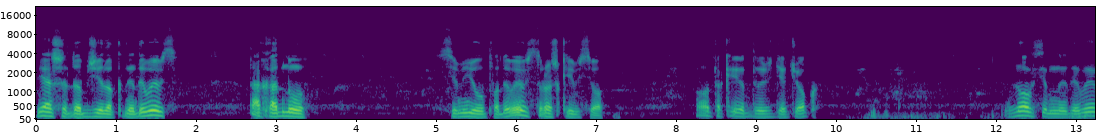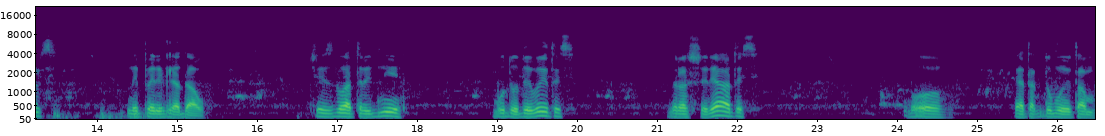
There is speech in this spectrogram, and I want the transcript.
Я ще до бджілок не дивився. Так, одну сім'ю подивився трошки і все. Отакий от движдячок. Зовсім не дивився, не переглядав. Через 2-3 дні буду дивитись, розширятись, бо я так думаю, там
